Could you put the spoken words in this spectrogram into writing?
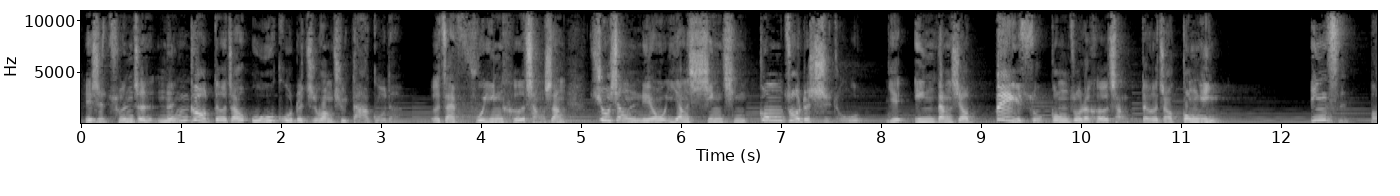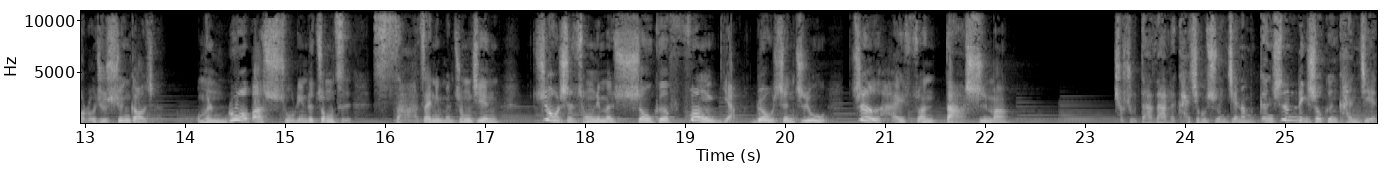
也是存着能够得着五谷的指望去打鼓的。而在福音禾场上，就像牛一样辛勤工作的使徒，也应当是要被所工作的禾场得着供应。因此，保罗就宣告着。我们若把属灵的种子撒在你们中间，就是从你们收割奉养肉身之物，这还算大事吗？求主大大的开启我们瞬间，让我们更深领受跟看见。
